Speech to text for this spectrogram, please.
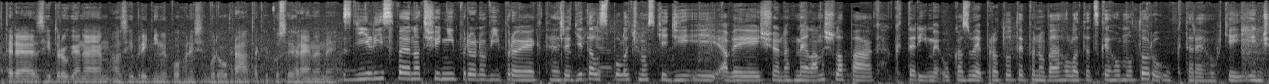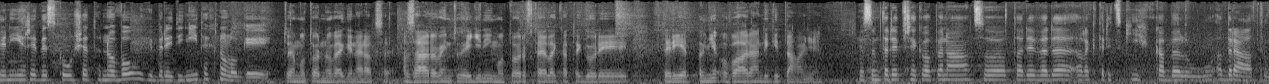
které s hydrogenem a s hybridními pohony si budou hrát tak, jako si hrajeme my. Sdílí své nadšení pro nový projekt ředitel společnosti GE Aviation Milan Šlapák, který mi ukazuje prototyp nového leteckého motoru, u kterého chtějí inženýři vyzkoušet novou hybridní technologii. To je motor nové generace a zároveň to je jediný motor v téhle kategorii, který je plně ovládán digitálně. Já jsem tady překvapená, co tady vede elektrických kabelů a drátů.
